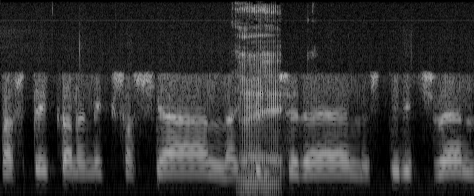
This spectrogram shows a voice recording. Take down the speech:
l'aspect économique, social, culturel, spirituel.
